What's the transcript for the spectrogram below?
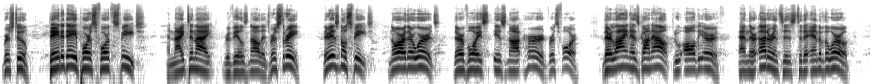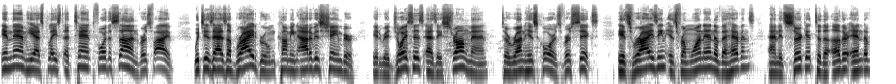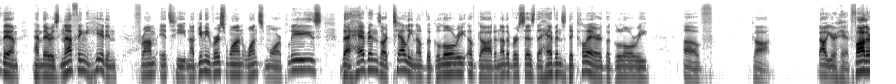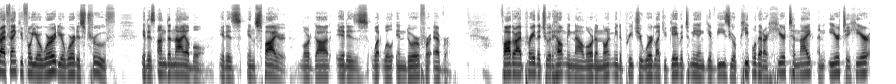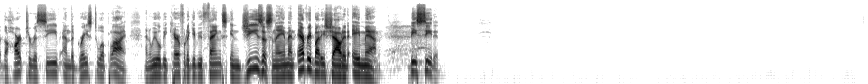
Verse 2 Day to day pours forth speech, and night to night reveals knowledge. Verse 3 There is no speech, nor are there words their voice is not heard. Verse 4 Their line has gone out through all the earth, and their utterances to the end of the world. In them he has placed a tent for the sun. Verse 5 Which is as a bridegroom coming out of his chamber. It rejoices as a strong man to run his course. Verse 6 Its rising is from one end of the heavens, and its circuit to the other end of them, and there is nothing hidden from its heat. Now, give me verse 1 once more, please. The heavens are telling of the glory of God. Another verse says, The heavens declare the glory of God. Bow your head. Father, I thank you for your word. Your word is truth, it is undeniable, it is inspired. Lord God, it is what will endure forever. Father, I pray that you would help me now, Lord. Anoint me to preach your word like you gave it to me and give these, your people that are here tonight, an ear to hear, the heart to receive, and the grace to apply. And we will be careful to give you thanks in Jesus' name. And everybody shouted, Amen. Amen. Be seated.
